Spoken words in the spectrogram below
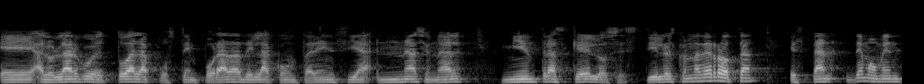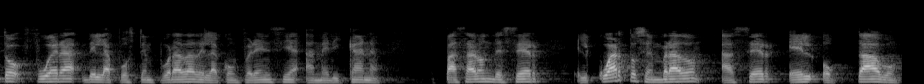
eh, a lo largo de toda la postemporada de la conferencia nacional, mientras que los Steelers con la derrota están de momento fuera de la postemporada de la conferencia americana. Pasaron de ser el cuarto sembrado a ser el octavo.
